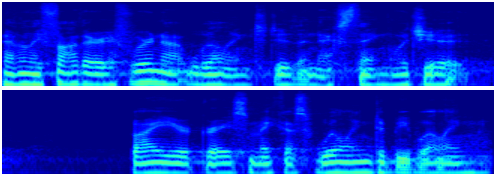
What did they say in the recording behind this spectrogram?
Heavenly Father, if we're not willing to do the next thing, would you, by your grace, make us willing to be willing?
